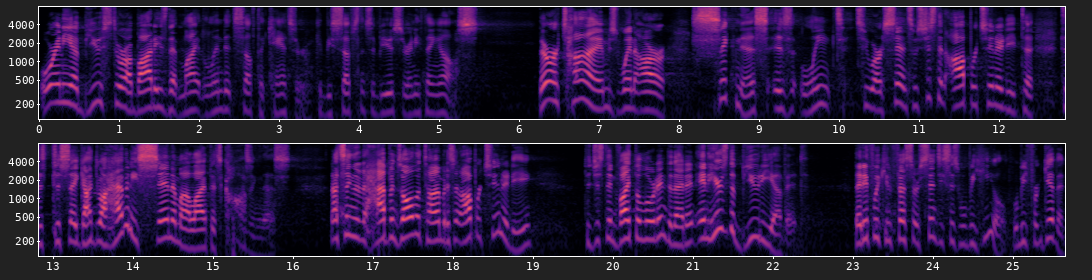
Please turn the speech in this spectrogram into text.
Or any abuse to our bodies that might lend itself to cancer. It could be substance abuse or anything else. There are times when our sickness is linked to our sin. So it's just an opportunity to, to, to say, God, do I have any sin in my life that's causing this? Not saying that it happens all the time, but it's an opportunity to just invite the Lord into that. And, and here's the beauty of it that if we confess our sins, He says we'll be healed, we'll be forgiven.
